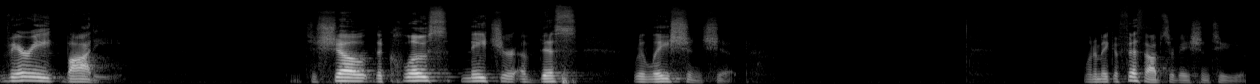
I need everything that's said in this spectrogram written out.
very body to show the close nature of this relationship. I want to make a fifth observation to you.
